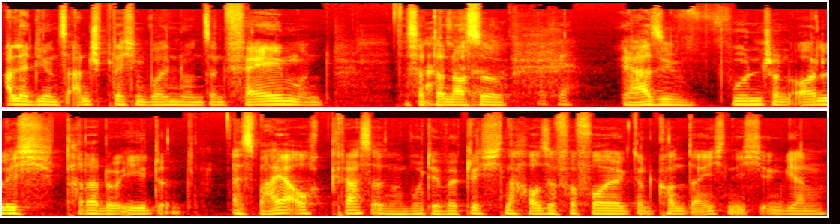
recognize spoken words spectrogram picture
alle, die uns ansprechen wollen, nur unseren Fame. Und das hat Ach, dann auch so, okay. ja, sie wurden schon ordentlich paranoid und es war ja auch krass, also man wurde ja wirklich nach Hause verfolgt und konnte eigentlich nicht irgendwie an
